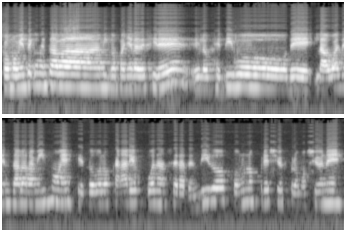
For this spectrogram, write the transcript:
Como bien te comentaba mi compañera de Cire, el objetivo de la UAL Dental ahora mismo es que todos los canarios puedan ser atendidos con unos precios, promociones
